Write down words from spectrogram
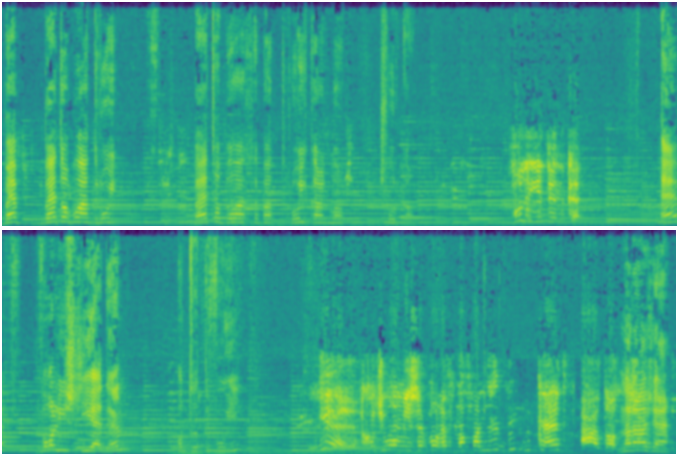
B, B to była trój... B to była chyba trójka albo czwórka. Wolę jedynkę. F wolisz jeden od dwój. Nie, chodziło mi, że wolę FNAFa jedynkę. A, to... Na razie.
